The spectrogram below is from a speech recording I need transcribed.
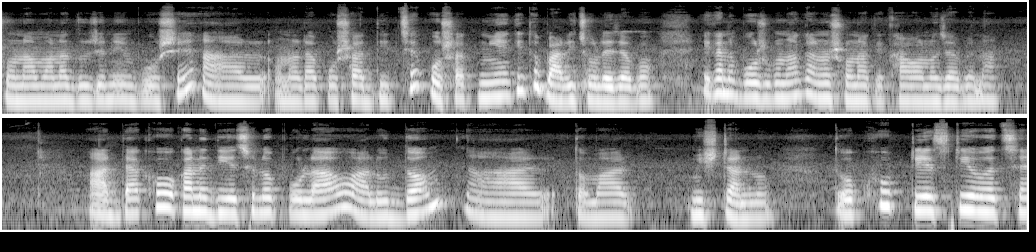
সোনা মানা দুজনেই বসে আর ওনারা প্রসাদ দিচ্ছে। প্রসাদ নিয়ে কি তো বাড়ি চলে যাব। এখানে বসবো না কারণ সোনাকে খাওয়ানো যাবে না। আর দেখো ওখানে দিয়েছিল পোলাও, আলুর দম আর তোমার মিষ্টান্ন। তো খুব টেস্টি হয়েছে।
